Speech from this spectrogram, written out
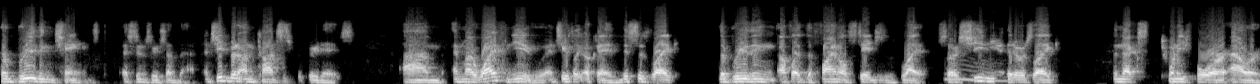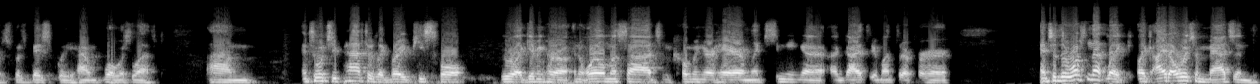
her breathing changed as soon as we said that, and she'd been unconscious for three days. Um, and my wife knew, and she was like, "Okay, this is like the breathing of like the final stages of life." So mm-hmm. she knew that it was like the next 24 hours was basically how what was left. Um, and so when she passed, it was like very peaceful we were like giving her an oil massage and combing her hair and like singing a, a Gayatri mantra for her. And so there wasn't that like like I'd always imagined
